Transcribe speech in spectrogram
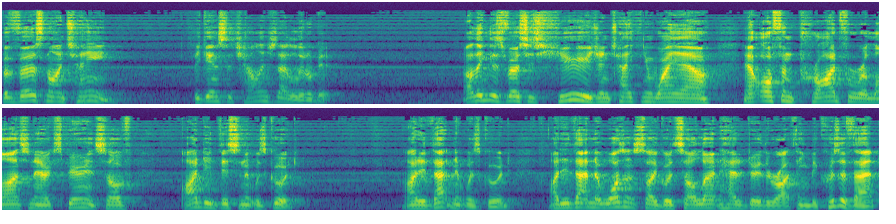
But verse 19 begins to challenge that a little bit. I think this verse is huge in taking away our, our often prideful reliance on our experience of, I did this and it was good. I did that and it was good. I did that and it wasn't so good, so I learned how to do the right thing because of that.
